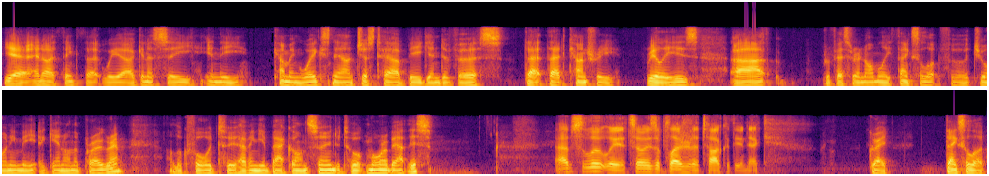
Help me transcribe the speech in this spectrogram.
Yeah, and I think that we are going to see in the coming weeks now just how big and diverse that that country really is. Uh, Professor Anomaly, thanks a lot for joining me again on the program. I look forward to having you back on soon to talk more about this. Absolutely. It's always a pleasure to talk with you, Nick. Great. Thanks a lot.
